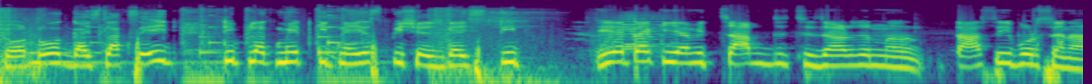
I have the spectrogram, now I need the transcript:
শট ও গাইস লাগছে এই টিপ লাগ মেট কিট না এসপি শেষ। গাইস টিপ এটা কি আমি চাপ দিচ্ছি যার জন্য টাচই পড়ছে না।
